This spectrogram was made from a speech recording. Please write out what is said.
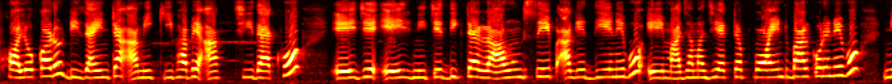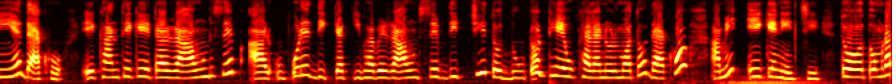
ফলো করো। ডিজাইনটা আমি কীভাবে আঁকছি দেখো। এই যে এই নিচের দিকটা রাউন্ড শেপ আগে দিয়ে নেব, এই মাঝামাঝি একটা পয়েন্ট বার করে নেব, নিয়ে দেখো, এখান থেকে এটা রাউন্ড শেপ আর উপরের দিকটা কীভাবে রাউন্ড শেপ দিচ্ছি, তো দুটো ঢেউ খেলানোর মতো, দেখো, আমি এঁকে নিচ্ছি। তো তোমরা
